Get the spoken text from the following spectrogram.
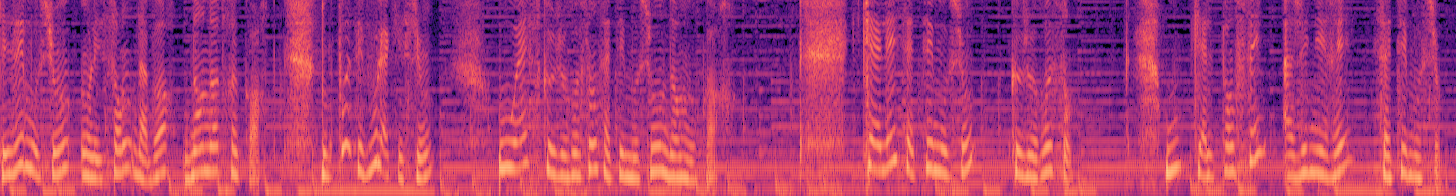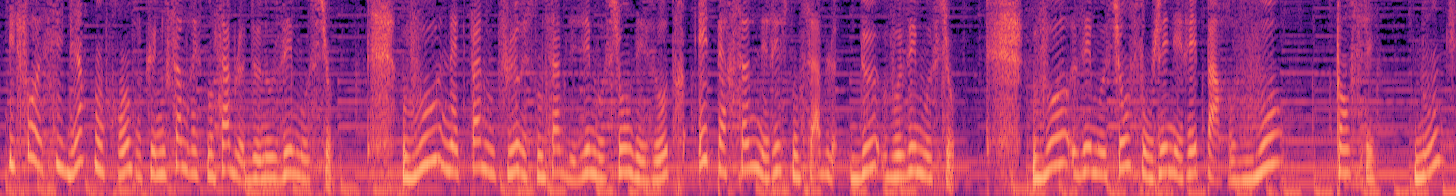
les émotions, on les sent d'abord dans notre corps. Donc posez-vous la question, où est-ce que je ressens cette émotion dans mon corps? Quelle est cette émotion? Que je ressens ou quelle pensée a généré cette émotion. Il faut aussi bien comprendre que nous sommes responsables de nos émotions. Vous n'êtes pas non plus responsable des émotions des autres et personne n'est responsable de vos émotions. Vos émotions sont générées par vos pensées. Donc,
